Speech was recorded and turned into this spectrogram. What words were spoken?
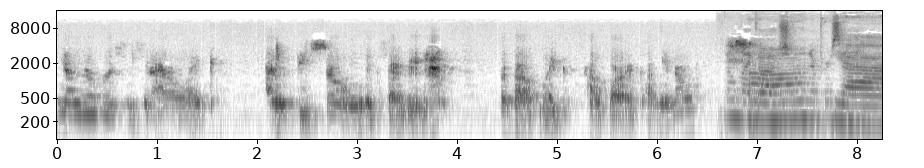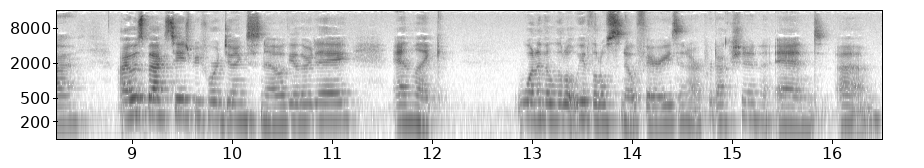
younger versus now, like I would be so excited about like how far I've come, you know? Oh my gosh, 100%. Yeah. I was backstage before doing snow the other day, and like one of the little we have little snow fairies in our production, and um,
